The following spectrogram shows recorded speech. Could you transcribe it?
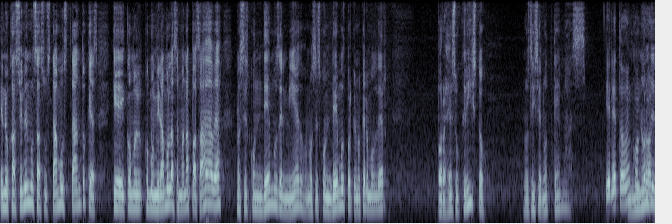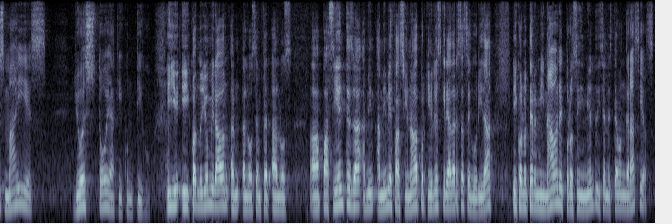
en ocasiones nos asustamos tanto que, que como, como miramos la semana pasada, ¿verdad? nos escondemos del miedo, nos escondemos porque no queremos ver. Por Jesucristo nos dice, no temas, Tiene todo en no control. desmayes. Yo estoy aquí contigo. Y, y cuando yo miraba a, a los, a los ah, pacientes, ¿verdad? a mí, a mí me fascinaba porque yo les quería dar esa seguridad. Y cuando terminaban el procedimiento, dicen, Esteban, gracias.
